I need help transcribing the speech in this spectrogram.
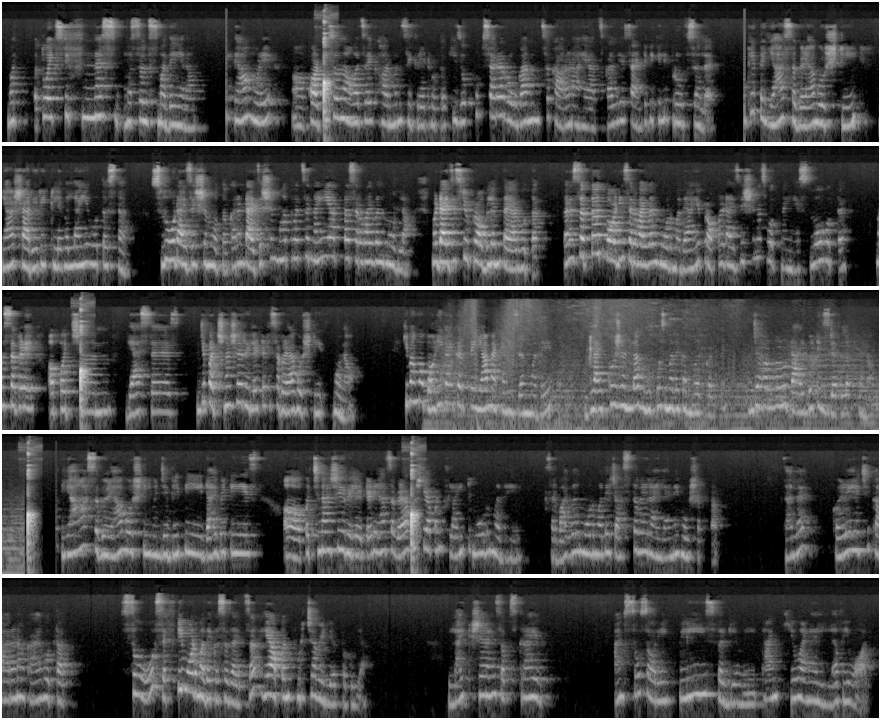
मग तो एक स्टिफनेस मसल्समध्ये येणं. त्यामुळे कॉर्टिसोल नावाचं एक हार्मोन सिक्रेट होतं की जो खूप साऱ्या रोगांचं कारण आहे आजकाल. हे सायंटिफिकली प्रूफ झालं आहे ओके तर ह्या सगळ्या गोष्टी ह्या शारीरिक लेवललाही होत असतात. स्लो डायजेशन होतं कारण डायजेशन महत्वाचं नाही आहे आत्ता सर्वायवल मोडला मग डायजेस्टिव्ह प्रॉब्लेम तयार होतात. कारण सतत बॉडी सर्वायवल मोडमध्ये आहे प्रॉपर डायजेशनच होत नाही आहे स्लो होतं मग सगळे अपचन गॅसेस म्हणजे पचनाच्या रिलेटेड सगळ्या गोष्टी होणं. किंवा मग बॉडी काय करते या मेकॅनिझममध्ये ग्लायकोजनला ग्लुकोजमध्ये कन्वर्ट करते. म्हणजे हळूहळू डायबिटीज डेव्हलप होणं ह्या सगळ्या गोष्टी म्हणजे बी पी डायबिटीज पचनाशी रिलेटेड ह्या सगळ्या गोष्टी आपण फ्लाईट मोडमध्ये सर्वायवल मोडमध्ये जास्त वेळ राहिल्याने होऊ शकतात. झालंय? कळले ह्याची कारणं काय होतात? सो सेफ्टी मोडमध्ये कसं जायचं हे आपण पुढच्या व्हिडिओत बघूया. Like share and subscribe I'm so sorry. Please forgive me. Thank you, and I love you all.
